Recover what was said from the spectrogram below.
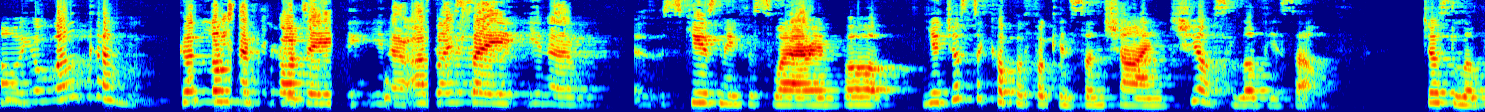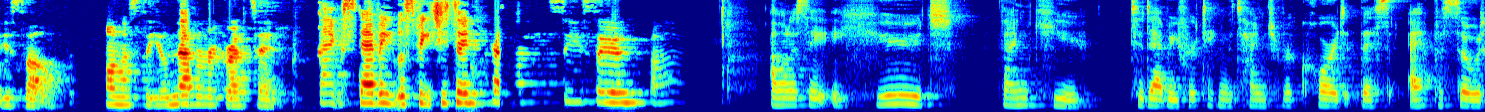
Oh, you're welcome. Good luck, everybody. You know, as I say, you know, excuse me for swearing, but you're just a cup of fucking sunshine. Just love yourself. Just love yourself. Honestly, you'll never regret it. Thanks, Debbie. We'll speak to you soon. See you soon. Bye. I want to say a huge thank you to Debbie for taking the time to record this episode.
